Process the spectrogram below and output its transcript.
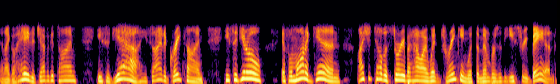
and I go, "Hey, did you have a good time?" He said, "Yeah." He said, "I had a great time." He said, "You know, if I'm on again, I should tell the story about how I went drinking with the members of the E Street Band."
